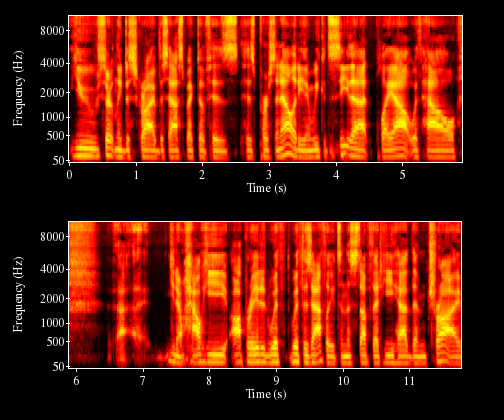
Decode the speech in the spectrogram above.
you certainly describe this aspect of his his personality, and we could see that play out with how. Uh, you know how he operated with with his athletes and the stuff that he had them try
